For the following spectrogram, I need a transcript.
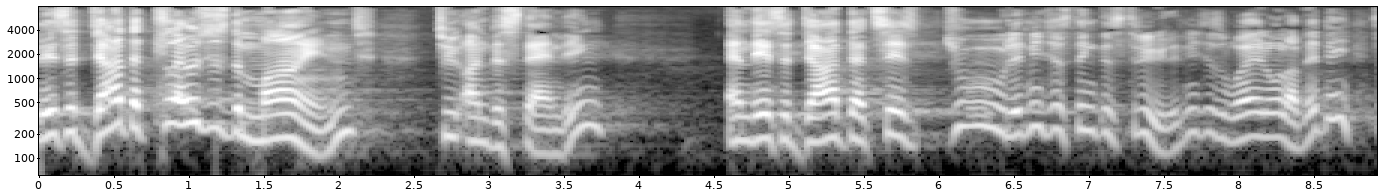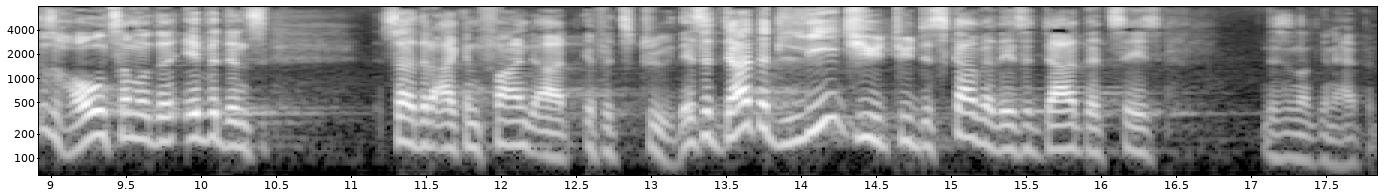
There's a doubt that closes the mind to understanding. And there's a doubt that says, let me just think this through. Let me just weigh it all up. Let me just hold some of the evidence so that I can find out if it's true. There's a doubt that leads you to discover, there's a doubt that says, this is not going to happen.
